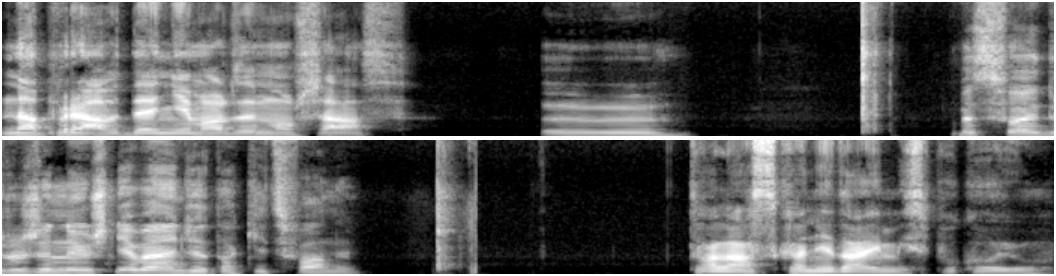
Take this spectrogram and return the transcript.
Naprawdę nie ma ze mną szans. Yy... Bez swojej drużyny już nie będzie taki cwany. Ta laska nie daje mi spokoju.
